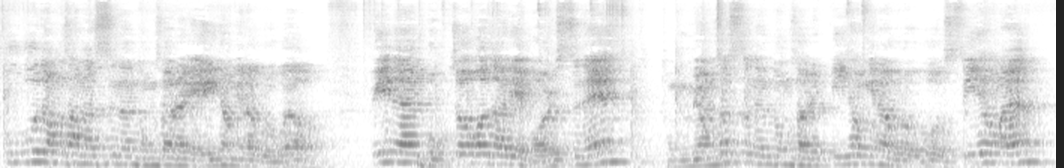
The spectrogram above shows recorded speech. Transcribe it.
투부정사만 쓰는 동사를 A형이라고 그러고요. B는 목적어 자리에 뭘 쓰는 동명사 쓰는 동사를 B형이라고 그러고 C형은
